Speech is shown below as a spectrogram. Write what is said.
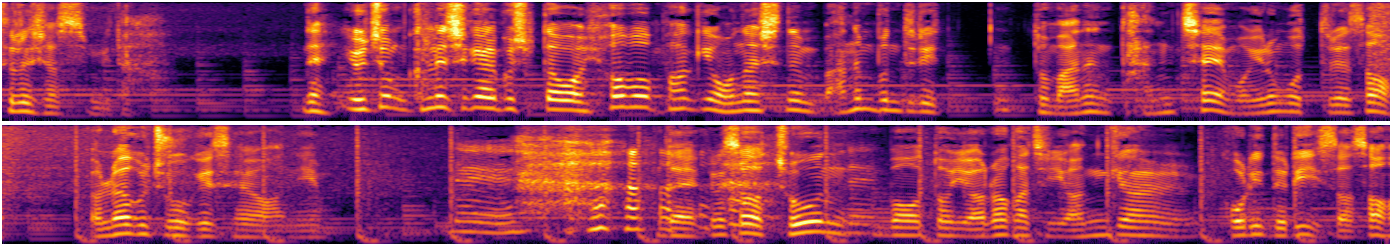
들으셨습니다. 네, 요즘 클래식 알고 싶다와 협업하기 원하시는 많은 분들이 또 많은 단체 뭐 이런 곳들에서 연락을 주고 계세요, 아님. 네. 네, 그래서 좋은 네. 뭐또 여러 가지 연결 고리들이 있어서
